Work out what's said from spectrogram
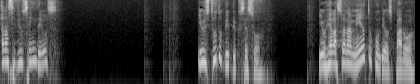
ela se viu sem Deus. E o estudo bíblico cessou. E o relacionamento com Deus parou.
